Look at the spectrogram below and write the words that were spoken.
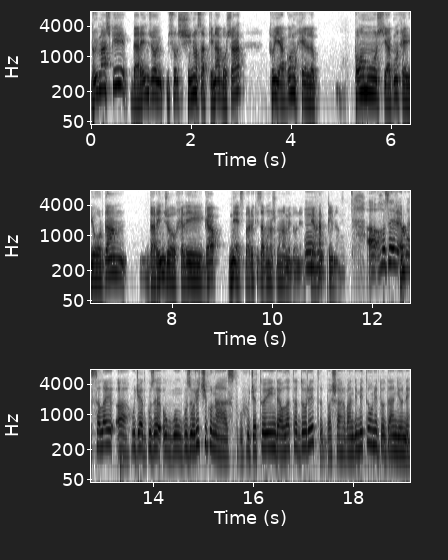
Дуюмаш ки дар ин ҷо мисол шиносат ки набошад ту ягон хел помӯш ягон хел ёрдам дар ин ҷо хеле гап нест барое ки забонаш мо намедонем. Беҳад қин аст ҳозир масъалаи ҳуҷҷатгузорӣ чӣ гуна аст? Ҳуҷҷатҳои ин давлата доред? Ба шаҳрвандӣ метавонед додан ё не?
